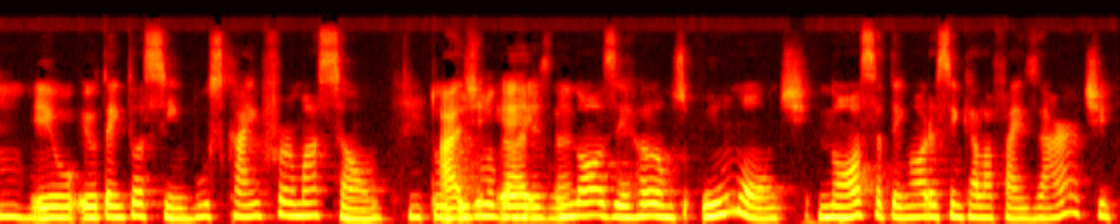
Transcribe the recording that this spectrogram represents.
Uhum. Eu, eu tento assim buscar informação em todos a, os lugares, é, né? Nós erramos um monte. Nossa, tem hora assim que ela faz arte.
